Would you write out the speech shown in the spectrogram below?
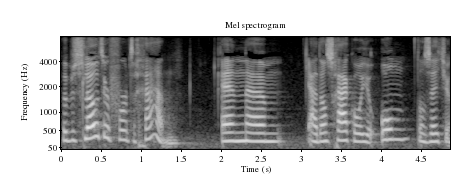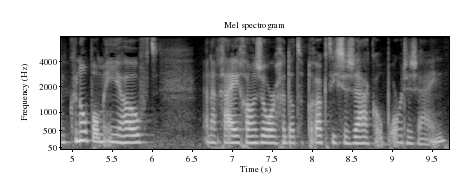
We besloten ervoor te gaan. En um, ja, dan schakel je om, dan zet je een knop om in je hoofd. En dan ga je gewoon zorgen dat de praktische zaken op orde zijn.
